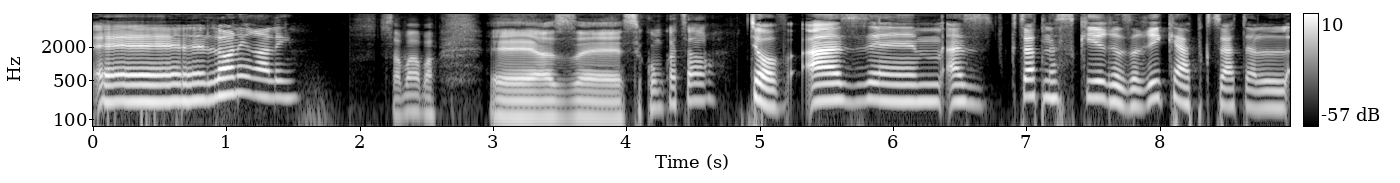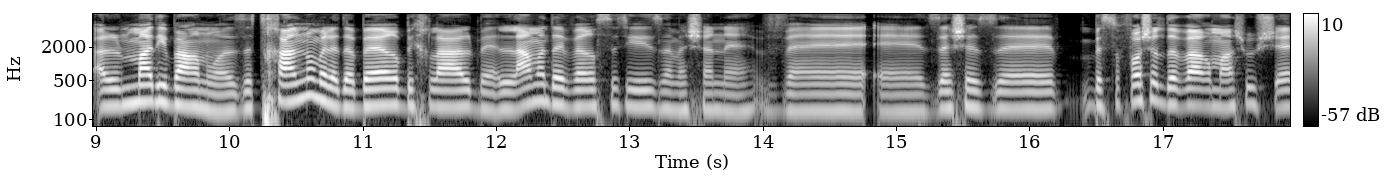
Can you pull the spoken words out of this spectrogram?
אה, לא נראה לי. סבבה. אה, אז סיכום קצר? טוב, אז, אז קצת נזכיר איזה recap קצת על, על מה דיברנו. אז התחלנו מלדבר בכלל בלמה diversity זה משנה, וזה שזה בסופו של דבר משהו שהוא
